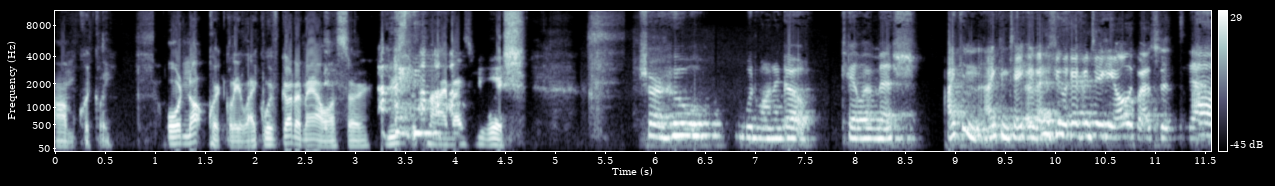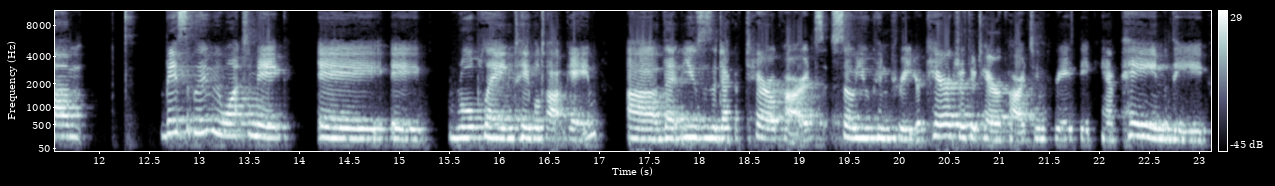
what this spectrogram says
um, quickly, or not quickly? Like we've got an hour, so use the time as you wish. Sure. Who would want to go? Kayla, Mish. I can I can take it. I feel like I've been taking all the questions. Yeah. Um, basically, we want to make a a role playing tabletop game uh, that uses a deck of tarot cards. So you can create your character through tarot cards. You can create the campaign, the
